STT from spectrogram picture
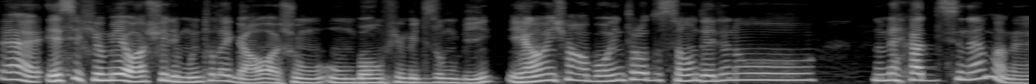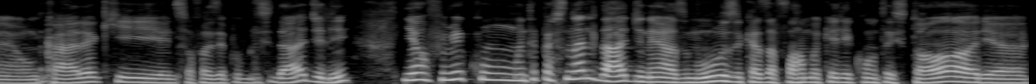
É, esse filme eu acho ele muito legal, acho um, um, bom filme de zumbi, e realmente é uma boa introdução dele no, no mercado de cinema, né? É um cara que a gente só fazia publicidade ali, e é um filme com muita personalidade, né? As músicas, a forma que ele conta a história,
